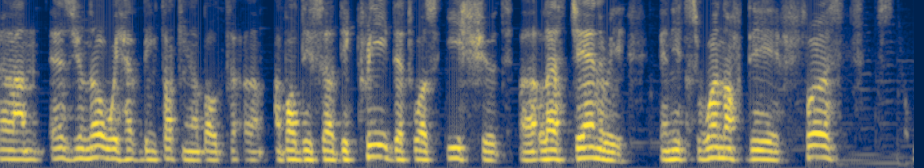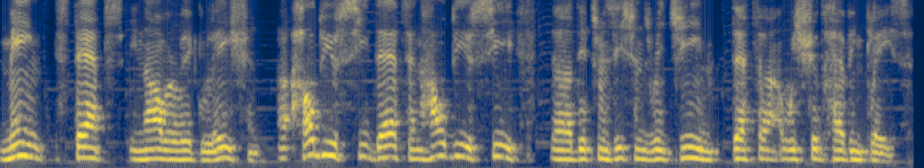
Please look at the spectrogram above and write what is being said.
Um, as you know, we have been talking about uh, about this uh, decree that was issued uh, last January, and it's one of the first main steps in our regulation. Uh, how do you see that, and how do you see uh, the transition regime that uh, we should have in place.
